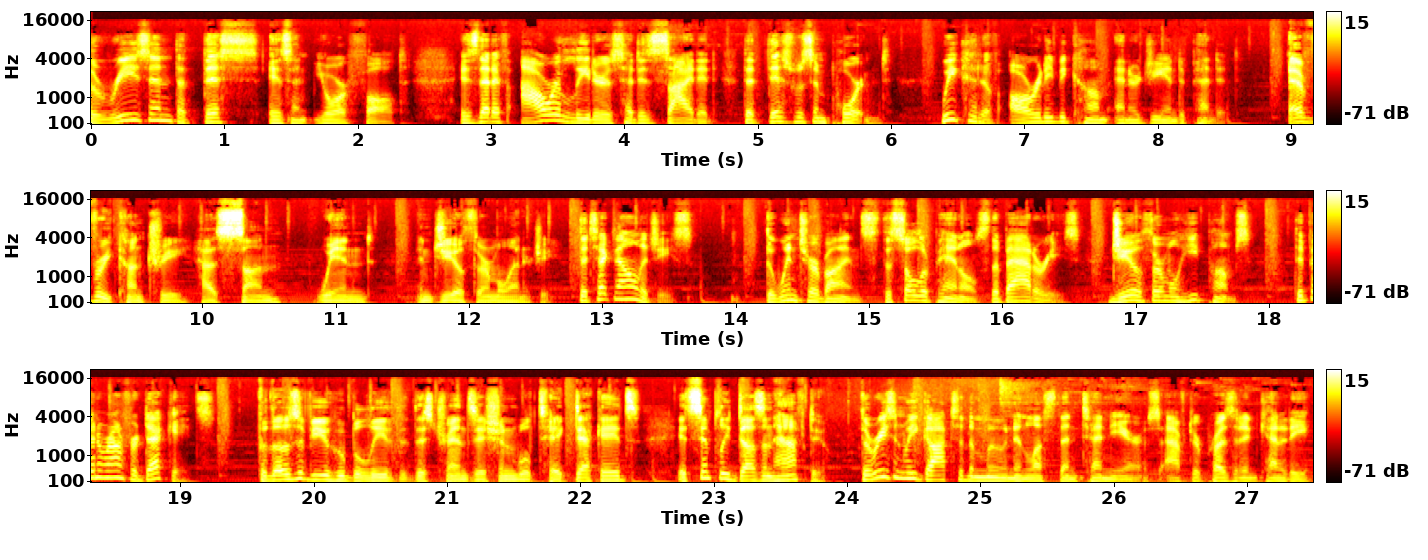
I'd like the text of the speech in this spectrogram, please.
the reason that this isn't your fault is that if our leaders had decided that this was important, we could have already become energy independent. Every country has sun, wind, and geothermal energy. The technologies, the wind turbines, the solar panels, the batteries, geothermal heat pumps, they've been around for decades. For those of you who believe that this transition will take decades, it simply doesn't have to. The reason we got to the moon in less than 10 years after President Kennedy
